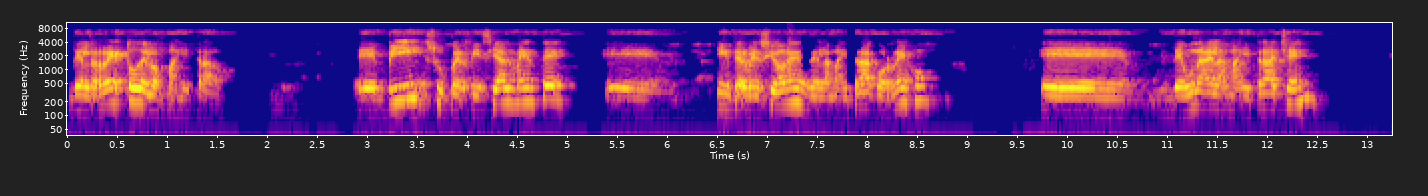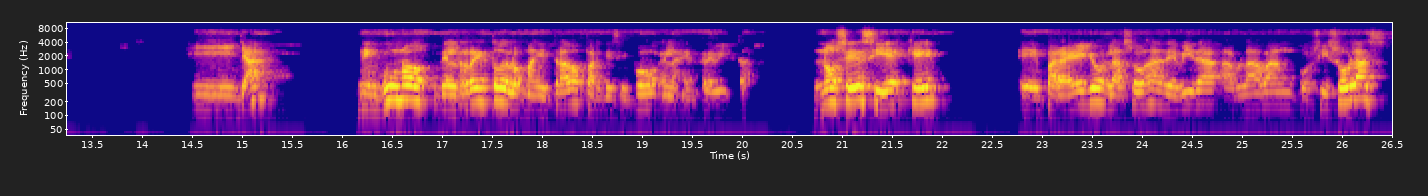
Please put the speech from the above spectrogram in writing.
del resto de los magistrados. Eh, vi superficialmente eh, intervenciones de la magistrada Cornejo, eh, de una de las magistradas Chen, y ya, ninguno del resto de los magistrados participó en las entrevistas. No sé si es que para ellos las hojas de vida hablaban por sí solas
